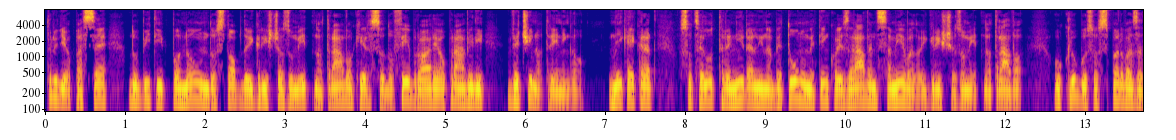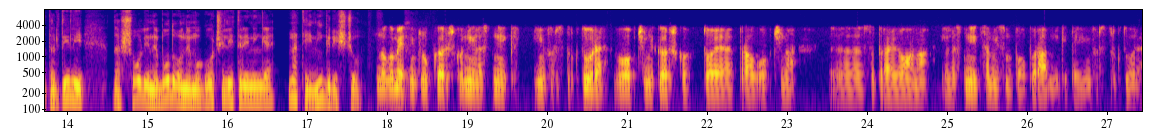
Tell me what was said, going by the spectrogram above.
trudijo pa se dobiti ponovn dostop do igrišča z umetno travo, kjer so do februarja opravili večino treningov. Nekajkrat so celo trenirali na betonu, medtem ko je zraven samevalo igrišče z umetno travo. V klubu so sprva zatrdili, da šoli ne bodo onemogočili treninge na tem igrišču. Nogometni klub Krško ni lastnik infrastrukture v občini Krško, to je prav občina, eh, se pravi ona je lastnica, mi smo pa uporabniki te infrastrukture.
